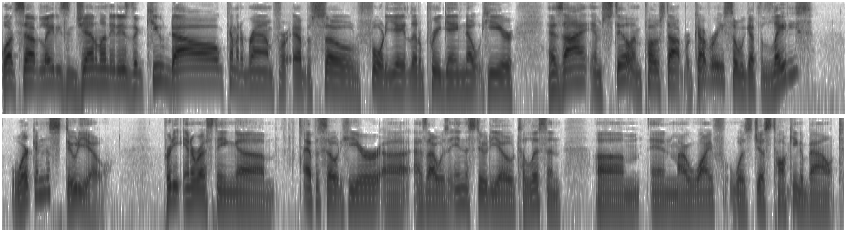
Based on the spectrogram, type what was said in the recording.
What's up, ladies and gentlemen? It is the Q Dog coming around for episode 48. Little pregame note here as I am still in post op recovery. So we got the ladies working the studio. Pretty interesting um, episode here uh, as I was in the studio to listen. Um, and my wife was just talking about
